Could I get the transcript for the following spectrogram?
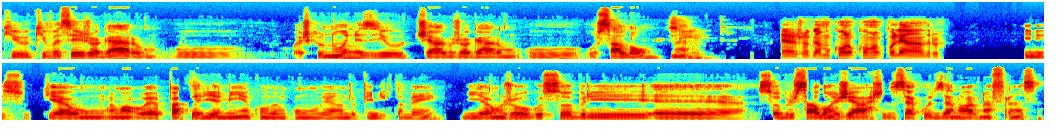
que, que vocês jogaram, o, acho que o Nunes e o Thiago jogaram o, o Salon, né? Sim. É, jogamos com, com, com o Leandro. Isso, que é, um, é uma é parceria minha com, com o Leandro Pires também. E é um jogo sobre, é, sobre os salões de arte do século XIX na França.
